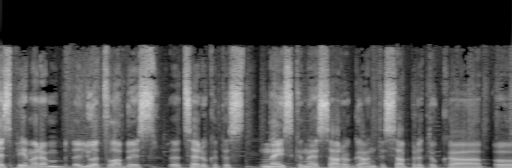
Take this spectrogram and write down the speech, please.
Es, piemēram, ļoti labi ceru, ka tas neizskanēs aroganti. Sapratu, ka uh,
